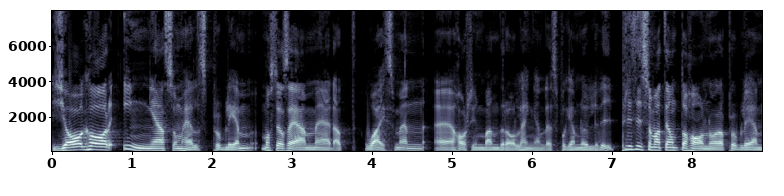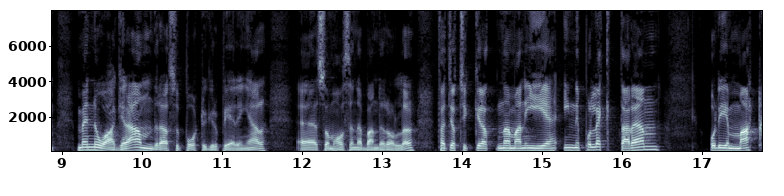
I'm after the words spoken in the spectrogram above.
Jag har inga som helst problem, måste jag säga, med att Wiseman eh, har sin banderoll hängandes på Gamla Ullevi. Precis som att jag inte har några problem med några andra supportergrupperingar eh, som har sina banderoller. För att jag tycker att när man är inne på läktaren och det är match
